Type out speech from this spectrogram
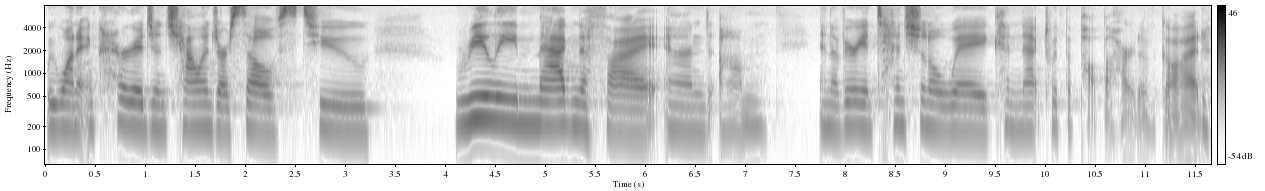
we want to encourage and challenge ourselves to really magnify and, um, in a very intentional way, connect with the Papa heart of God.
